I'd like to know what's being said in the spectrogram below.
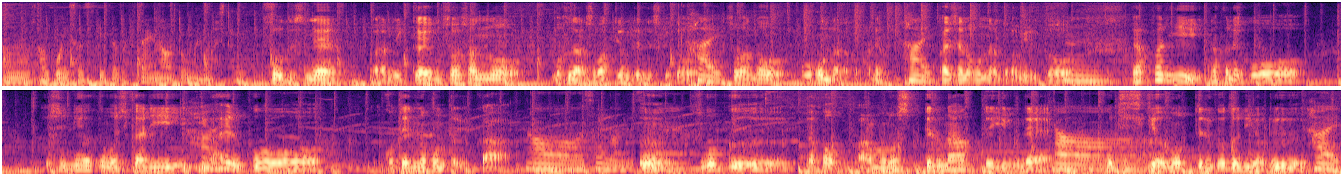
あの参考にさせていただきたいなと思いました。ね。そうですね。あの一回諏訪さんの、まあ、普段諏訪って呼んでるんですけど、はい。諏訪のこう本棚とかねはい、会社の本棚とか見ると、うん。やっぱりなんかねこう心理学もしかり、はい。い、わゆるこう古典の本というか、ああそうなんですうねん、。すごくやっぱあ物知ってるなっていうねこう知識を持ってることによるはい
